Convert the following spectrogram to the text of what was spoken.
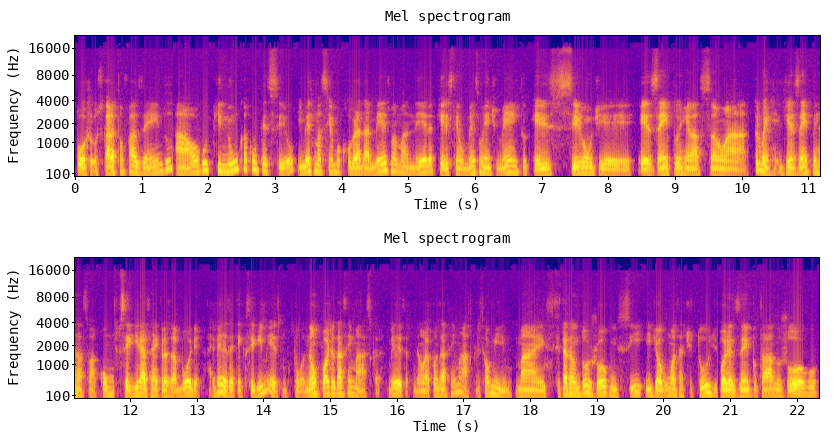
poxa, os caras estão fazendo algo que nunca aconteceu e mesmo assim eu vou cobrar da mesma maneira, que eles tenham o mesmo rendimento, que eles sirvam de exemplo em relação a. Tudo bem, de exemplo em relação a como seguir as regras da bolha. Aí beleza, aí tem que seguir mesmo. Pô, não pode andar sem máscara. Beleza, não é pra andar sem máscara, isso é o mínimo. Mas se tratando do jogo em si e de algumas atitudes, por exemplo, tá lá no jogo,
